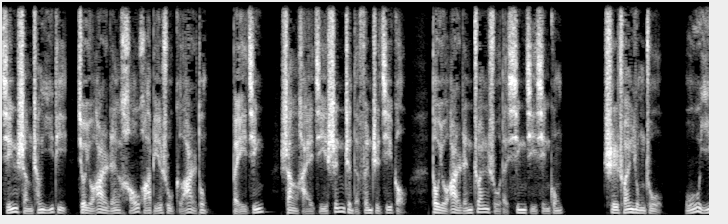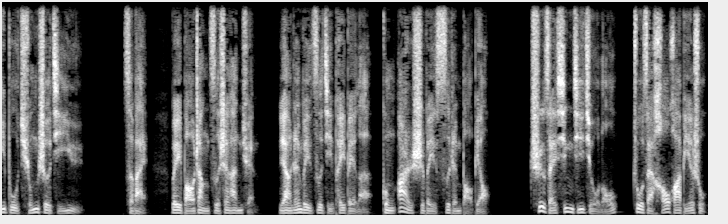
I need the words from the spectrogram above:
仅省城一地就有二人豪华别墅隔二栋，北京、上海及深圳的分支机构都有二人专属的星级行宫，吃穿用住无一不穷奢极欲。此外，为保障自身安全，两人为自己配备了共二十位私人保镖，吃在星级酒楼，住在豪华别墅。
